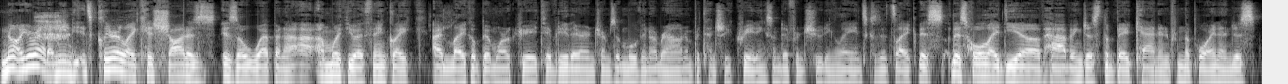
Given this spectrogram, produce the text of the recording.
No, you're right. I mean, it's clear like his shot is is a weapon. I, am with you. I think like I'd like a bit more creativity there in terms of moving around and potentially creating some different shooting lanes because it's like this this whole idea of having just the big cannon from the point and just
